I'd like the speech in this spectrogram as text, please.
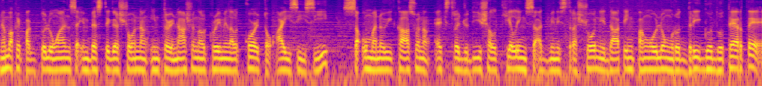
na makipagtulungan sa investigasyon ng International Criminal Court o ICC sa umano'y kaso ng extrajudicial killing sa administrasyon ni dating Pangulong Rodrigo Duterte.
